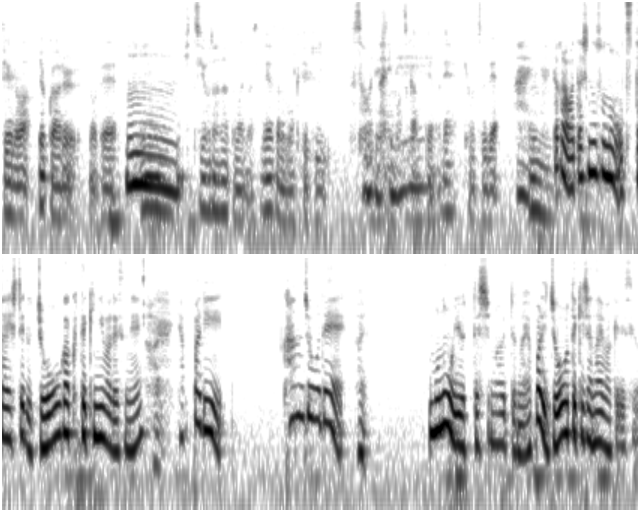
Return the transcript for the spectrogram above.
っていうのはよくあるので、うん。必要だなと思いますねその目的。そうですね。何持つかっていうのはね共通で、はい。うん。だから私のそのお伝えしている情学的にはですねはい。やっぱり感情ではい。ものを言ってしまうっていうのはやっぱり情的じゃないわけですよ。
